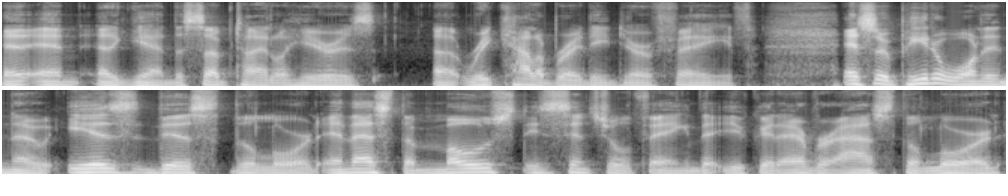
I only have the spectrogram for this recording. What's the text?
And, and, again, the subtitle here is uh, recalibrating your faith. And so Peter wanted to know, is this the Lord? And that's the most essential thing that you could ever ask the Lord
